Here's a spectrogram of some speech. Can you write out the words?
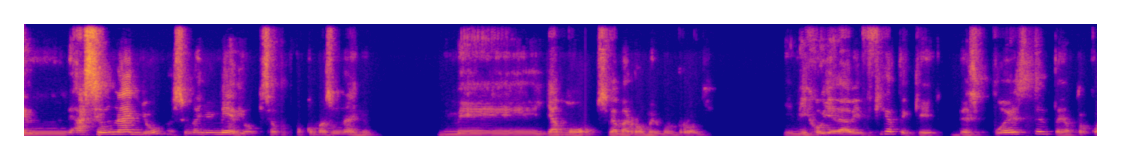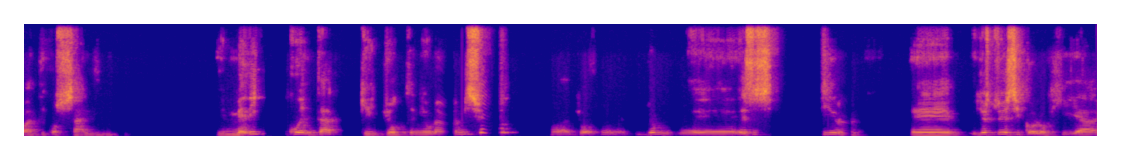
en, hace un año, hace un año y medio, quizá un poco más de un año, me llamó, se llama Rommel Monroy, y me dijo, oye David, fíjate que después del teatro cuántico salí y me di cuenta que yo tenía una misión. Yo, yo eh, es decir, eh, yo estudié psicología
